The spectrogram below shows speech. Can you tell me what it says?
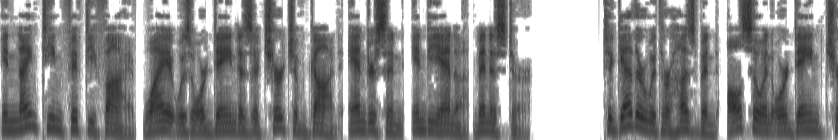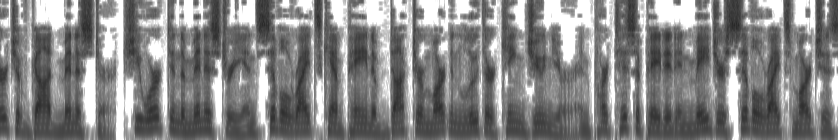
In 1955, Wyatt was ordained as a Church of God Anderson, Indiana minister. Together with her husband, also an ordained Church of God minister, she worked in the ministry and civil rights campaign of Dr. Martin Luther King Jr. and participated in major civil rights marches,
